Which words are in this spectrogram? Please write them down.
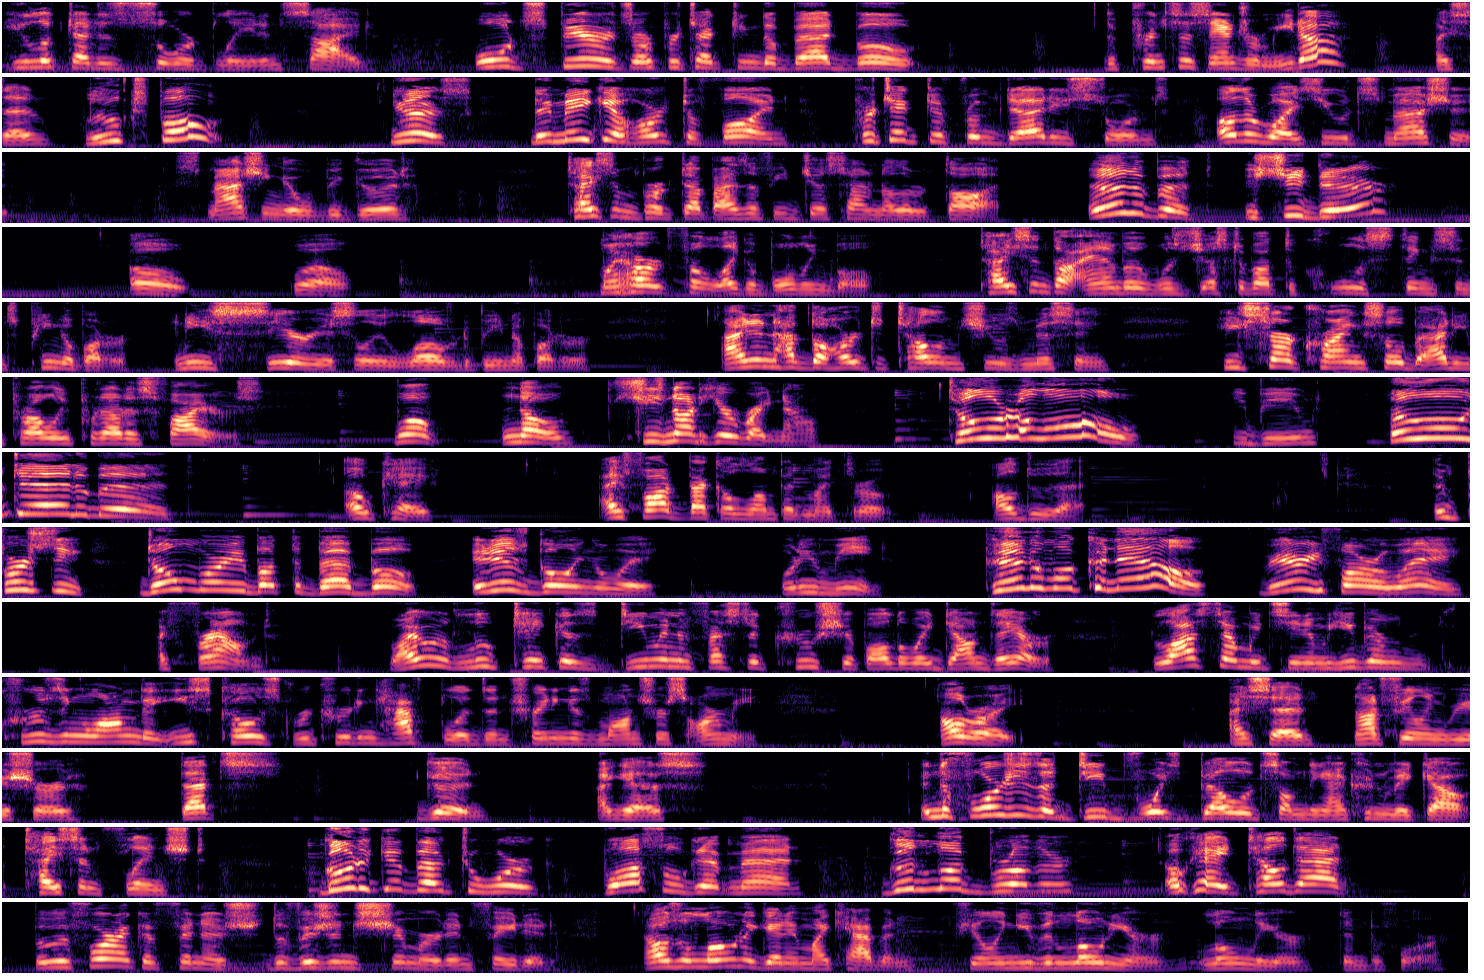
He looked at his sword blade and sighed. Old spirits are protecting the bad boat. The Princess Andromeda? I said. Luke's boat? Yes, they make it hard to find, Protect it from daddy's storms, otherwise he would smash it. Smashing it would be good. Tyson perked up as if he'd just had another thought. Annabeth, is she there? Oh, well. My heart felt like a bowling ball. Tyson thought Annabeth was just about the coolest thing since peanut butter, and he seriously loved peanut butter. I didn't have the heart to tell him she was missing. He'd start crying so bad he probably put out his fires. Well, no, she's not here right now. Tell her hello! He beamed. Hello, Annabeth! Okay. I fought back a lump in my throat. I'll do that. And Percy, don't worry about the bad boat. It is going away. What do you mean? Panama Canal! Very far away. I frowned. Why would Luke take his demon infested cruise ship all the way down there? The last time we'd seen him, he'd been cruising along the east coast recruiting half bloods and training his monstrous army. All right. I said, not feeling reassured. That's good, I guess. In the forges, a deep voice bellowed something I couldn't make out. Tyson flinched. Gotta get back to work. Boss will get mad. Good luck, brother. Okay, tell dad. But before I could finish, the vision shimmered and faded. I was alone again in my cabin, feeling even lonelier, lonelier than before.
